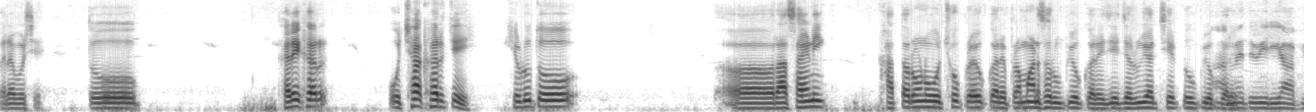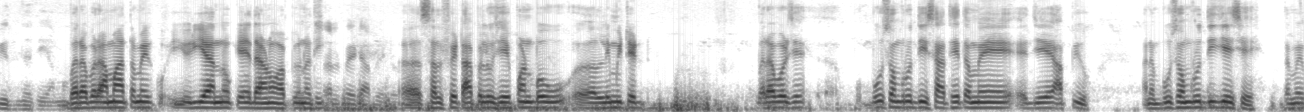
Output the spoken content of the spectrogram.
બરાબર છે. તો ખરેખર ઓછા ખર્ચે ખેડૂતો રાસાયણિક ખાતરોનો ઓછો પ્રયોગ કરે પ્રમાણસર ઉપયોગ કરે જે જરૂરિયાત છે એટલો ઉપયોગ કરે. તો યુરિયા આપ્યું જ નથી બરાબર આમાં તમે યુરિયાનો ક્યાંય દાણો આપ્યો નથી. સલ્ફેટ આપેલું. સલ્ફેટ આપેલું છે એ પણ બહુ લિમિટેડ બરાબર છે. ભૂ સમૃદ્ધિ સાથે તમે જે આપ્યું અને ભૂ સમૃદ્ધિ જે છે તમે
